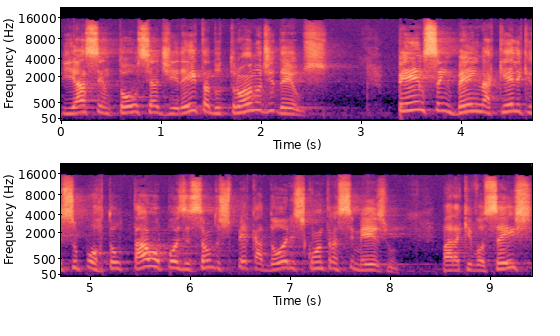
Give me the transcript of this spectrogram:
e assentou-se à direita do trono de Deus. Pensem bem naquele que suportou tal oposição dos pecadores contra si mesmo, para que vocês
